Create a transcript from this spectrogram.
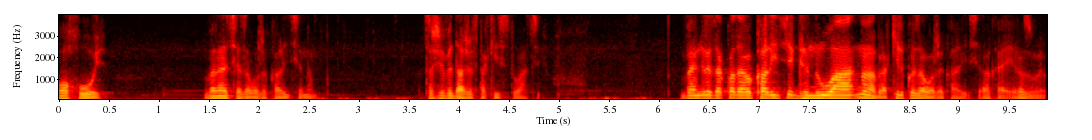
O chuj. Wenecja założy koalicję nam. Co się wydarzy w takiej sytuacji? Węgry zakładają koalicję, Genua... No dobra, kilku założy koalicję. Okej, rozumiem.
